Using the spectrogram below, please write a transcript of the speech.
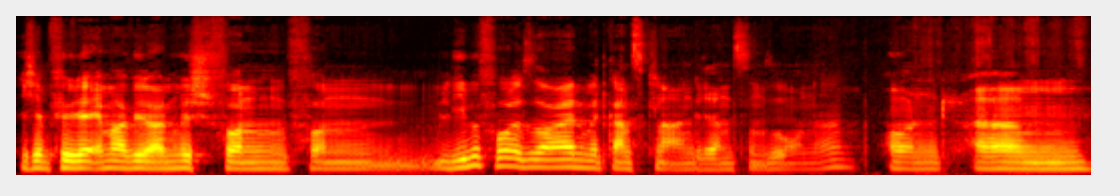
ich empfehle ja immer wieder ein Misch von, von liebevoll sein mit ganz klaren Grenzen so. Ne? Und ähm,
